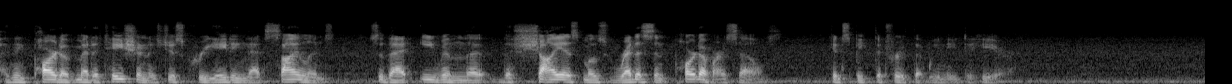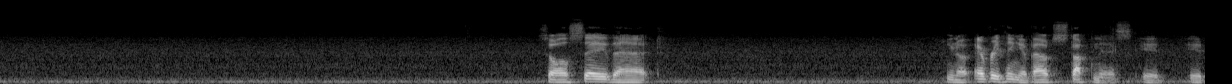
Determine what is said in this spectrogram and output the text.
I think part of meditation is just creating that silence so that even the, the shyest, most reticent part of ourselves can speak the truth that we need to hear. So I'll say that, you know, everything about stuckness, it, it,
